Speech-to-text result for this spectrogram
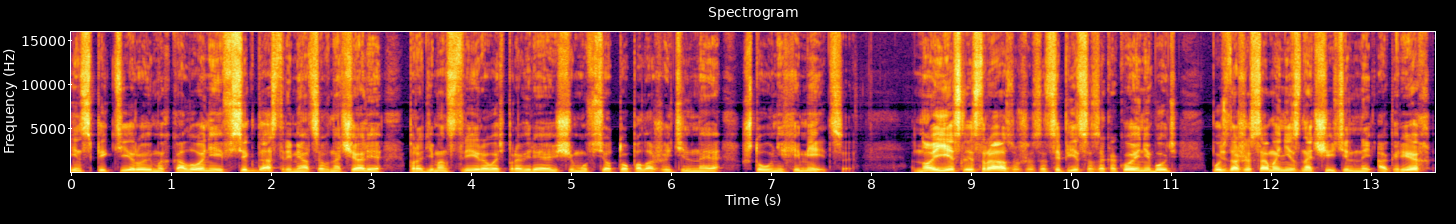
инспектируемых колоний всегда стремятся вначале продемонстрировать проверяющему все то положительное, что у них имеется – но если сразу же зацепиться за какой-нибудь, пусть даже самый незначительный огрех,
